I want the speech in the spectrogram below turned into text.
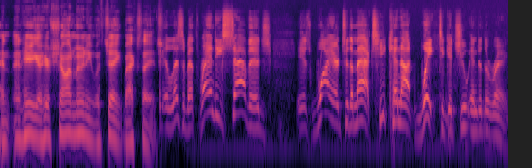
And, and here you go. Here's Sean Mooney with Jake backstage. Elizabeth, Randy Savage is wired to the max. He cannot wait to get you into the ring.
